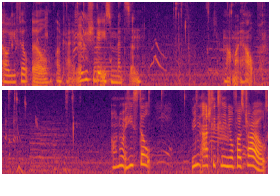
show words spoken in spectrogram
Oh, you feel ill. Okay, maybe we should get you some medicine. That might help. Oh no, he's still... You didn't actually clean your first child.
